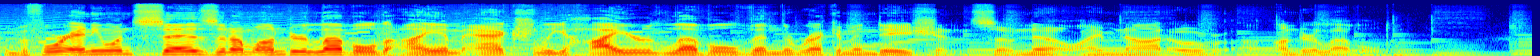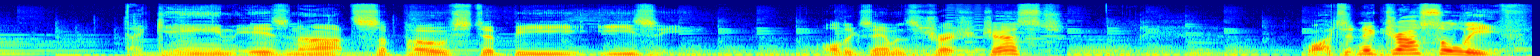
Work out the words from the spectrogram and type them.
And before anyone says that I'm under-leveled, I am actually higher level than the recommendation. So no, I'm not over uh, under-leveled. The game is not supposed to be easy. Ald examines the treasure chest. What's an Yggdrasil leaf?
